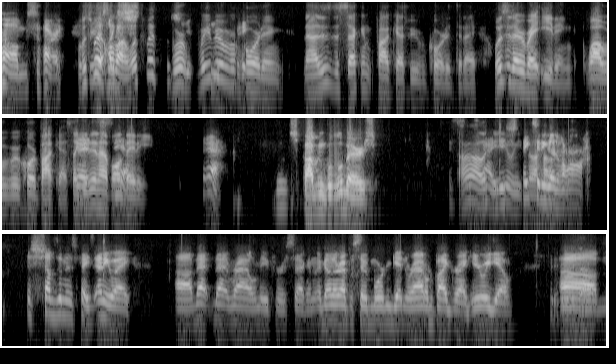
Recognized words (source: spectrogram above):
Um, sorry. What's with hold like, on? What's with we're, we've been recording now. This is the second podcast we recorded today. What's with everybody eating while we record podcasts? Like they didn't have all It's- day to eat. Yeah. It's popping blueberries. It's, Oh, at he you just takes it he goes, "Rah," just shoves it in his face. Anyway, uh, that that rattled me for a second. Another episode, Morgan getting rattled by Greg. Here we go. Um,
